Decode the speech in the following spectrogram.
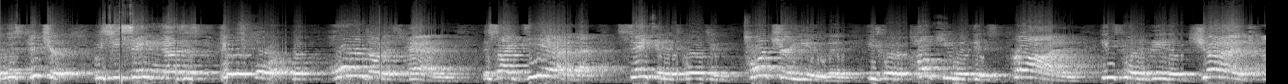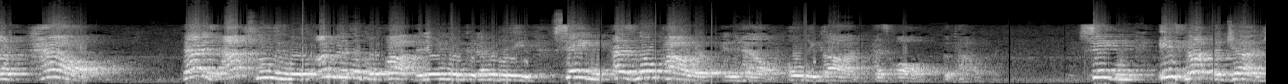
In this picture, we see Satan as this pitchfork with horns on his head, this idea that Satan is going to torture you, and he's going to poke you with his prod, and he's going to be the judge of hell. That is absolutely the most unbiblical thought that anyone could ever believe. Satan has no power in hell. Only God has all the power. Satan is not the judge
